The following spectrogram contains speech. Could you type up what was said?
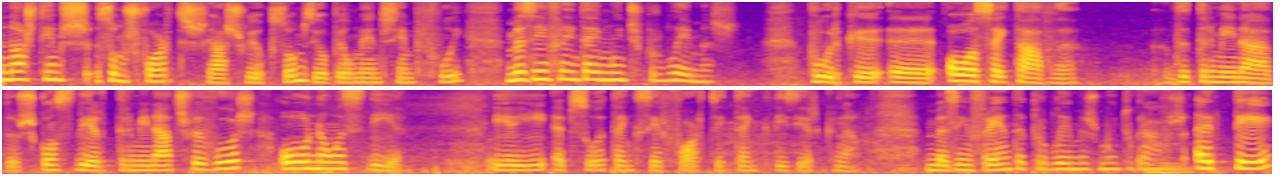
nós temos, somos fortes, acho eu que somos, eu pelo menos sempre fui, mas enfrentei muitos problemas porque uh, ou aceitava determinados, conceder determinados favores ou não acedia. E aí a pessoa tem que ser forte e tem que dizer que não. Mas enfrenta problemas muito graves. Hum. Até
